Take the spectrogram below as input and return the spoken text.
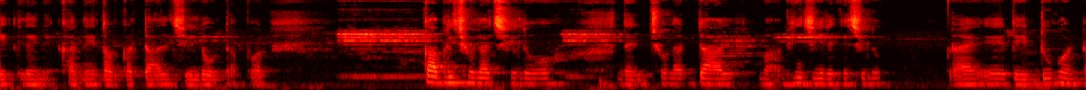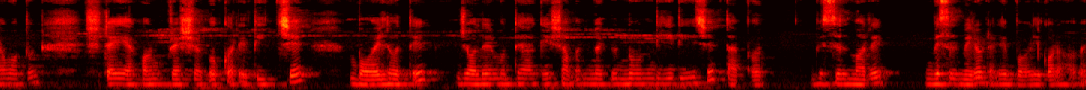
দেখলেন এখানে তরকার ডাল ছিল, তারপর কাবলি ছোলা ছিল দেন ছোলার ডাল মা ভিজিয়ে রেখেছিল প্রায় দেড় দু ঘণ্টা মতন। সেটাই এখন প্রেশার কুকারে দিচ্ছে। বয়েল হতে। জলের মধ্যে আগে সামান্য একটু নুন দিয়ে দিয়েছে, তারপর ভিসেল মারে ভিসেল মেরে ওটাকে বয়েল করা হবে।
